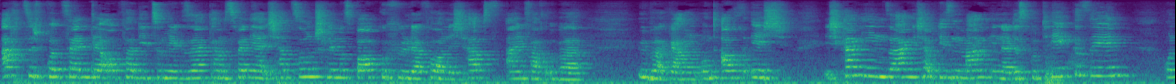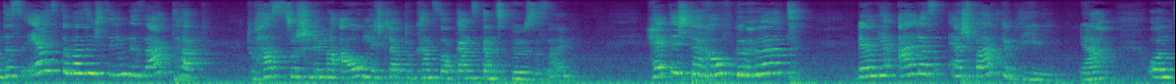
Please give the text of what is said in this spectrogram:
80 Prozent der Opfer, die zu mir gesagt haben, Svenja, ich hatte so ein schlimmes Bauchgefühl davor und ich habe es einfach über, übergangen. Und auch ich. Ich kann Ihnen sagen, ich habe diesen Mann in der Diskothek gesehen und das Erste, was ich zu ihm gesagt habe, du hast so schlimme Augen, ich glaube, du kannst auch ganz, ganz böse sein. Hätte ich darauf gehört, wäre mir alles erspart geblieben. Ja? Und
